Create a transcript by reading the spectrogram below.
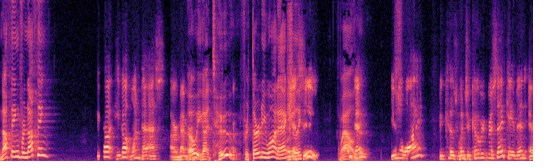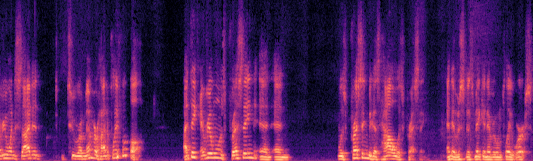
Nothing for nothing? He got he got one pass. I remember. Oh, he got two for 31, yeah, actually. two. Wow. Okay. You know why? Because when Jacoby Brissett came in, everyone decided to remember how to play football. I think everyone was pressing and and was pressing because Howell was pressing, and it was just making everyone play worse.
